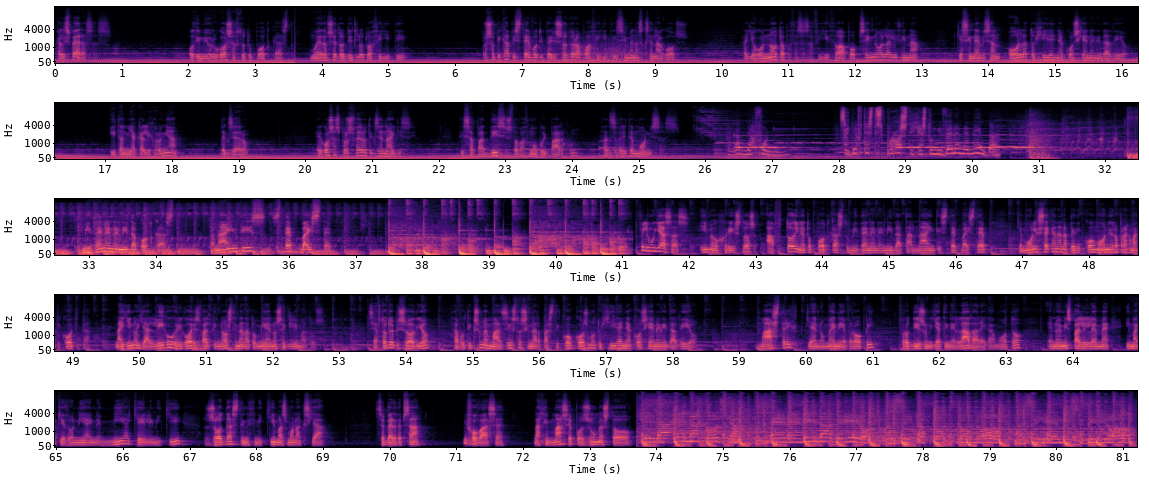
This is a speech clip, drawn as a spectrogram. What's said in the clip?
Καλησπέρα σας. Ο δημιουργός αυτού του podcast μου έδωσε τον τίτλο του αφηγητή. Προσωπικά πιστεύω ότι περισσότερο από αφηγητής είμαι ένας ξεναγός. Τα γεγονότα που θα σας αφηγηθώ απόψε είναι όλα αληθινά και συνέβησαν όλα το 1992. Ήταν μια καλή χρονιά; Δεν ξέρω. Εγώ σας προσφέρω την ξενάγηση. Τις απαντήσεις στο βαθμό που υπάρχουν θα τις βρείτε μόνοι σας. Αλλά μια φωνή, σαν για αυτές τις πρόστιχες του 090. 090 Podcast. Τα 90s Step by Step. Φίλοι μου, γεια σας. Είμαι ο Χρήστος. Αυτό είναι το podcast του 090 τα 90s Step by Step και μόλις έκανα ένα παιδικό μου όνειρο πραγματικότητα. Να γίνω για λίγο Γρηγόρης Βαλτινός στην ανατομία ενός εγκλήματος. Σε αυτό το επεισόδιο θα βουτήξουμε μαζί στο συναρπαστικό κόσμο του 1992. Μάστριχτ και Ενωμένη Ευρώπη φροντίζουν για την Ελλάδα ρε γαμότο, ενώ εμείς πάλι λέμε η Μακεδονία είναι μία και ελληνική, ζώντας την εθνική μας μοναξιά. Σε μπέρδεψα. Μη φοβάσαι. Να θυμάσαι πως ζούμε στο...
